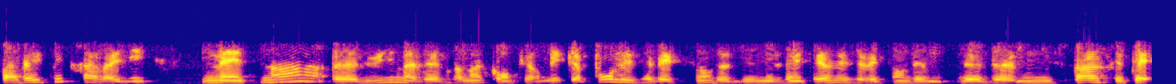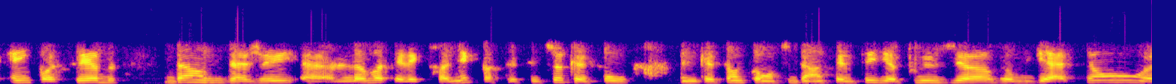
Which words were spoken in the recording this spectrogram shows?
Ça avait été travaillé. Maintenant, euh, lui m'avait vraiment confirmé que pour les élections de 2021, les élections de, de, municipales, c'était impossible d'envisager euh, le vote électronique parce que c'est sûr qu'il faut une question de confidentialité. Il y a plusieurs obligations. Euh,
